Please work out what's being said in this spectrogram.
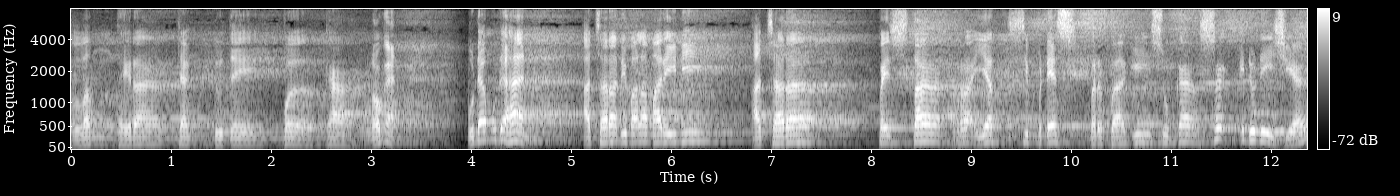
Lentera dan Dute Pekalongan. Mudah-mudahan acara di malam hari ini acara Pesta Rakyat Simpedes berbagi suka se-Indonesia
